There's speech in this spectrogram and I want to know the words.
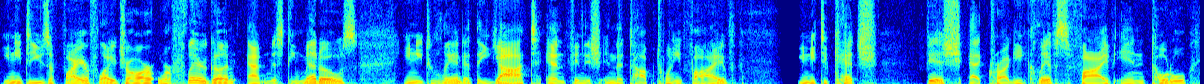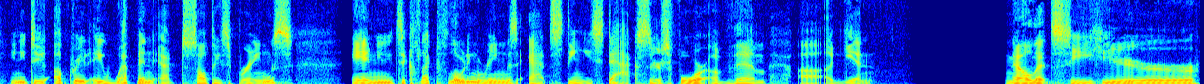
You need to use a Firefly jar or flare gun at Misty Meadows. You need to land at the yacht and finish in the top 25. You need to catch fish at Craggy Cliffs, five in total. You need to upgrade a weapon at Salty Springs, and you need to collect floating rings at Steamy Stacks. There's four of them uh, again. Now let's see here.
